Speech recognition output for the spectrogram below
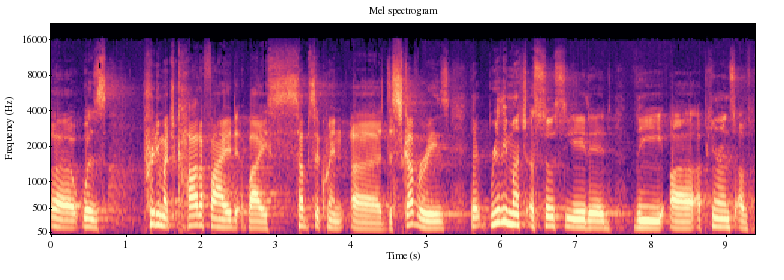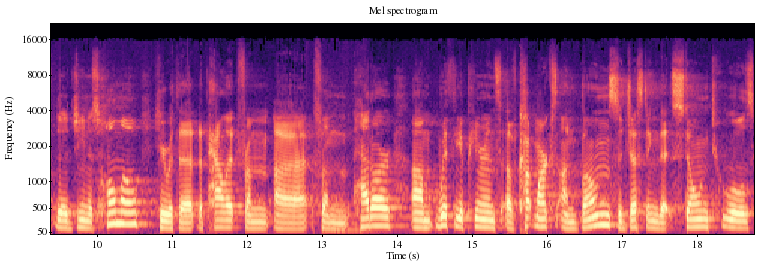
uh, was pretty much codified by subsequent uh, discoveries that really much associated the uh, appearance of the genus Homo, here with the, the palette from, uh, from Hadar, um, with the appearance of cut marks on bones, suggesting that stone tools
